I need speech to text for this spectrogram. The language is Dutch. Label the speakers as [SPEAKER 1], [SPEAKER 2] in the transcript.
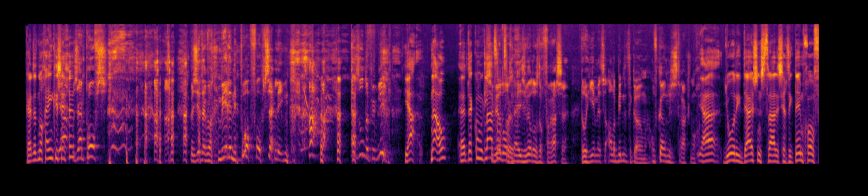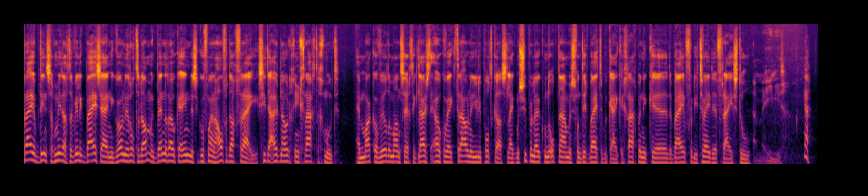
[SPEAKER 1] Kan je dat nog één keer
[SPEAKER 2] Ja,
[SPEAKER 1] zeggen?
[SPEAKER 2] we zijn profs. we zitten ook wel weer in de profopstelling. en zonder publiek.
[SPEAKER 1] Ja, nou, eh, daar kom ik later op
[SPEAKER 2] wilden, ons,
[SPEAKER 1] terug.
[SPEAKER 2] nee, ze wilden ons nog verrassen. Door hier met z'n allen binnen te komen. Of komen ze straks nog?
[SPEAKER 1] Ja, Jori Duizendstrade zegt: Ik neem gewoon vrij op dinsdagmiddag. Daar wil ik bij zijn. Ik woon in Rotterdam. Ik ben er ook één, dus ik hoef maar een halve dag vrij. Ik zie de uitnodiging graag tegemoet. En Marco Wilderman zegt: Ik luister elke week trouw naar jullie podcast. Lijkt me superleuk om de opnames van dichtbij te bekijken. Graag ben ik eh, erbij voor die tweede vrije stoel.
[SPEAKER 2] Dat meen je niet.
